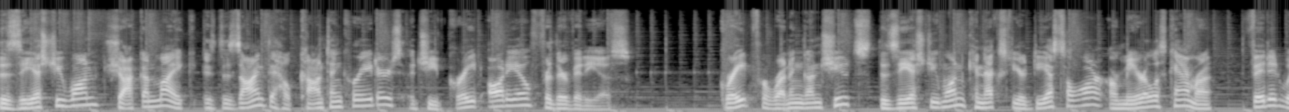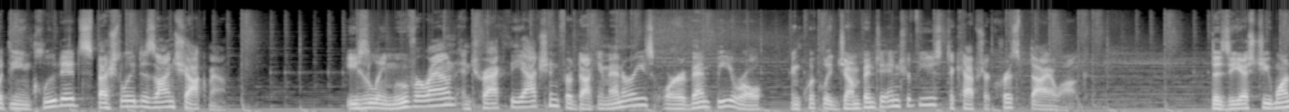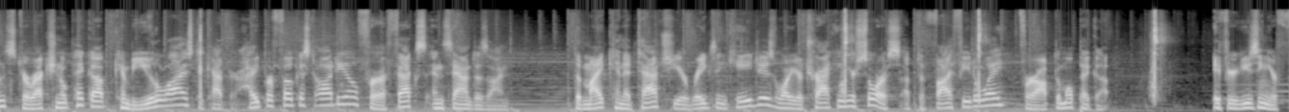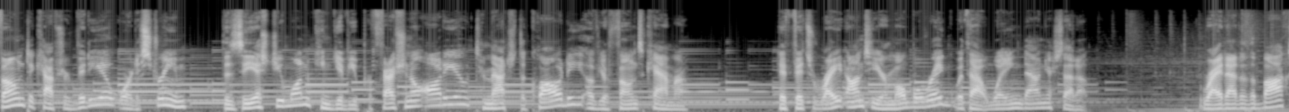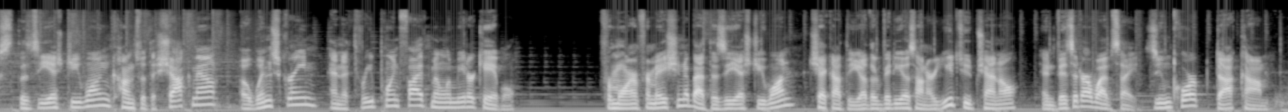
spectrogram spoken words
The ZSG1 shotgun mic is designed to help content creators achieve great audio for their videos. Great for run and gun shoots, the ZSG1 connects to your DSLR or mirrorless camera fitted with the included specially designed shock mount. Easily move around and track the action for documentaries or event B-roll and quickly jump into interviews to capture crisp dialogue. The ZSG1's directional pickup can be utilized to capture hyper-focused audio for effects and sound design. The mic can attach to your rigs and cages while you're tracking your source up to 5 feet away for optimal pickup. If you're using your phone to capture video or to stream, the ZSG1 can give you professional audio to match the quality of your phone's camera. It fits right onto your mobile rig without weighing down your setup. Right out of the box, the ZSG1 comes with a shock mount, a windscreen, and a 3.5mm cable. For more information about the ZSG1, check out the other videos on our YouTube channel and visit our website, zoomcorp.com.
